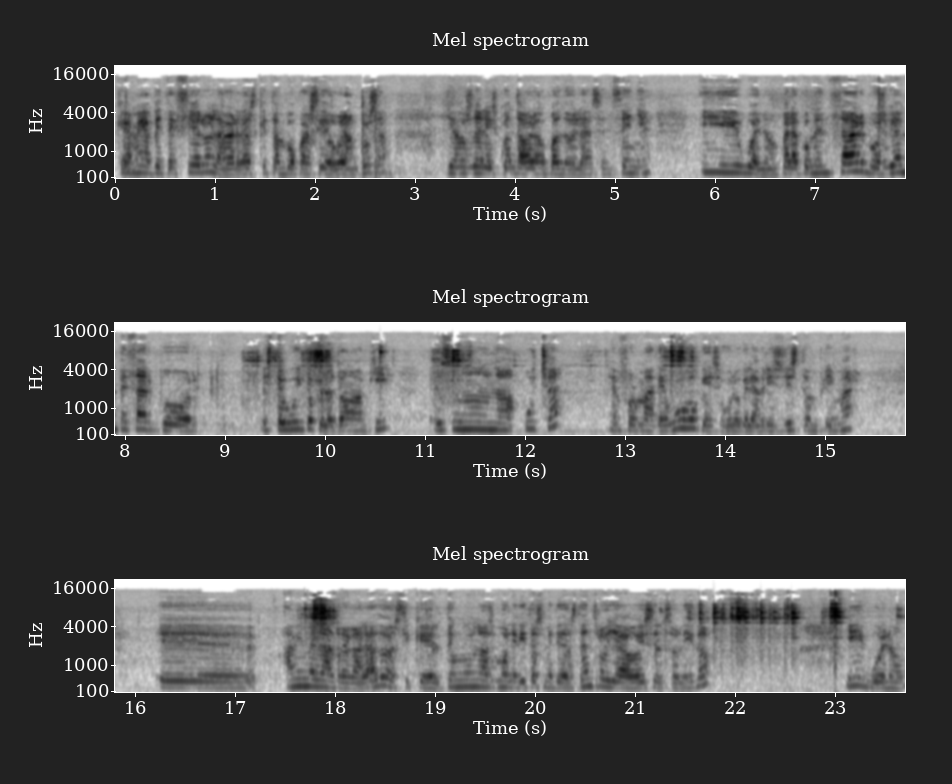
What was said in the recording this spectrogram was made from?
que me apetecieron, la verdad es que tampoco ha sido gran cosa, ya os daréis cuenta ahora cuando las enseñe. Y bueno, para comenzar, pues voy a empezar por este buito que lo tengo aquí, es una hucha en forma de búho, que seguro que la habréis visto en primar. Eh, a mí me la han regalado, así que tengo unas moneditas metidas dentro, ya oís el sonido. Y bueno,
